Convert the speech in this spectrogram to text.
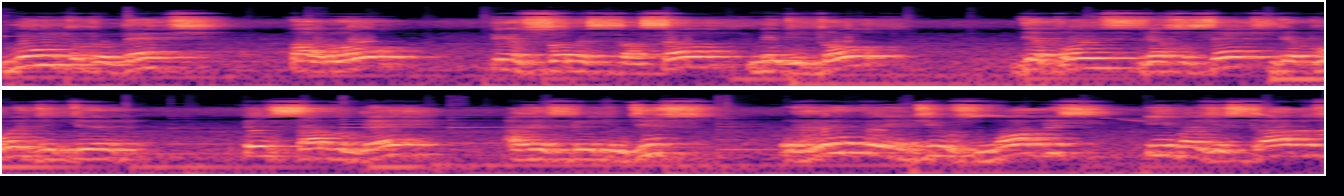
muito prudente, parou, pensou na situação, meditou, depois, verso 7, depois de ter pensado bem a respeito disso, repreendi os nobres e magistrados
